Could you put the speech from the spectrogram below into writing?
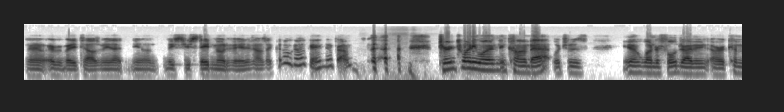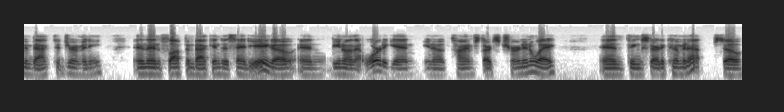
You know, everybody tells me that, you know, at least you stayed motivated. I was like, oh, okay, no problem. Turned 21 in combat, which was, you know, wonderful driving or coming back to Germany and then flopping back into San Diego and being on that ward again, you know, time starts churning away and things started coming up. So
